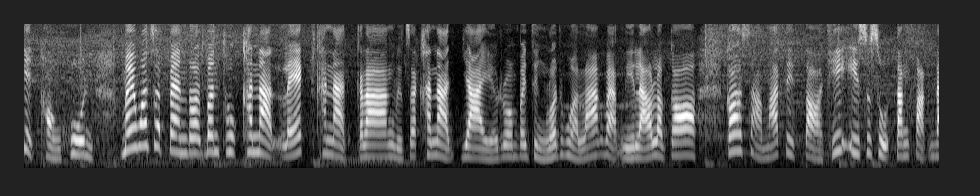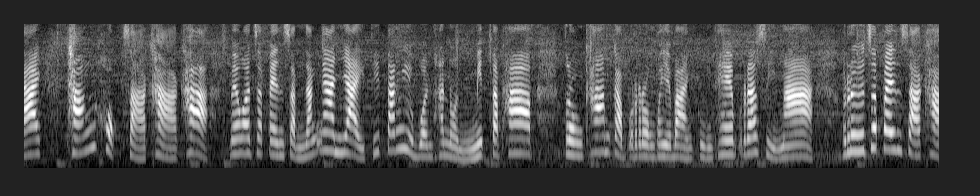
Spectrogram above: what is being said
กิจของคุณ ไม่ว่าจะเป็นรถบรรทุกขนาดเล็ก ขนาดกลาง หรือจะขนาดใหญ่รวมไปถึงรถหัวลากแบบนี้แล้วแล้วก็ ก็สามารถติดต่อที่ Isuzu ตังปักได้ทั้ง 6 สาขาค่ะ ไม่ว่าจะเป็นสำนักงานใหญ่ที่ตั้งอยู่บนถนนมิตรภาพ ตรงข้ามกับโรงพยาบาลกรุงเทพราชสีมา หรือจะเป็นสาขา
